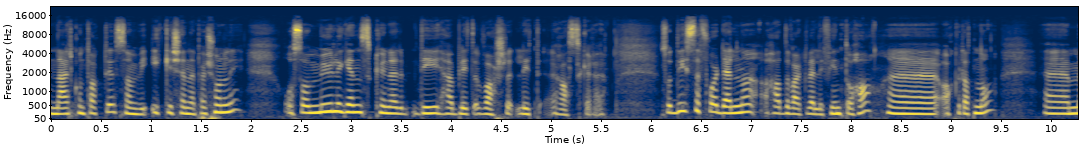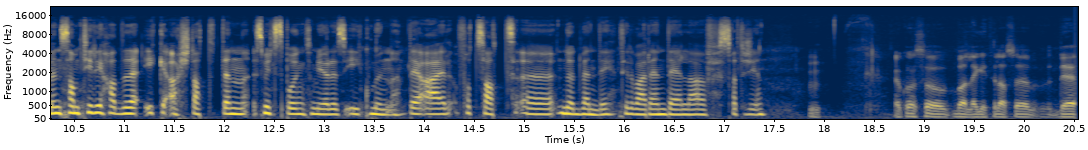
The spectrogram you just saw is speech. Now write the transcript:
nærkontakter som vi ikke kjenner personlig, og så muligens kunne de ha blitt varslet litt raskere. Så disse fordelene hadde vært veldig fint å ha uh, akkurat nå. Men samtidig hadde det ikke erstattet den smittesporingen som gjøres i kommunene. Det er fortsatt nødvendig til å være en del av strategien. Mm. Jeg kan også bare legge til altså det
